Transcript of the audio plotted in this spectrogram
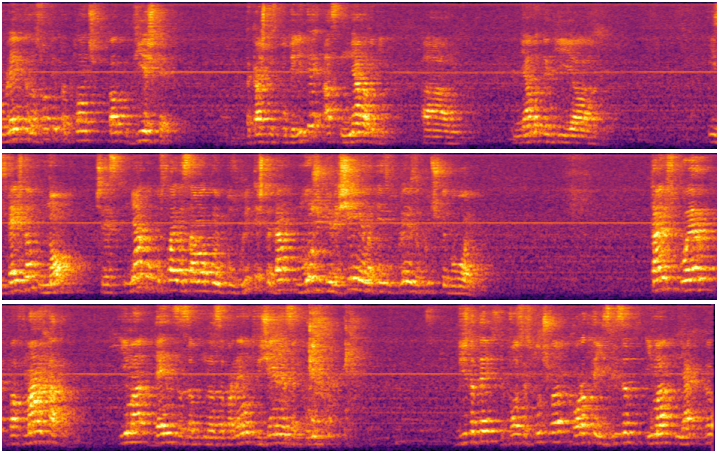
Проблемите на София предполагам, че малко вие ще така ще споделите. Аз няма да ги, а, няма да ги а, извеждам, но чрез няколко слайда, само ако ми позволите, ще дам, може би, решения на тези проблеми, за които ще говорим. Таймс Square в Манхатън има ден за, на забранено движение за коли. Виждате какво се случва, хората излизат, има някакъв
